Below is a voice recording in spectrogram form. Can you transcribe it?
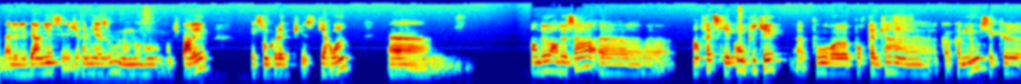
Bah, les, derniers, c'est Jérémy Azou dont, dont, tu parlais, et son collègue Pierre Ouin. en dehors de ça, en fait, ce qui est compliqué euh, pour, euh, pour quelqu'un euh, comme nous, c'est que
